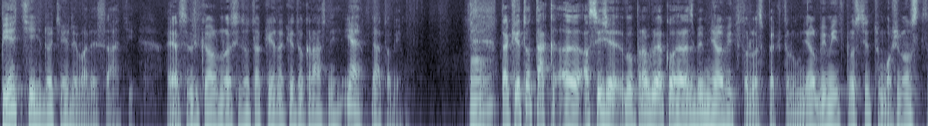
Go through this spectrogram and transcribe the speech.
pěti do těch devadesáti. A já jsem říkal, no jestli to tak je, tak je to krásný. Je, já to vím. No. Tak je to tak uh, asi, že opravdu jako herec by měl mít tohle spektrum. Měl by mít prostě tu možnost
